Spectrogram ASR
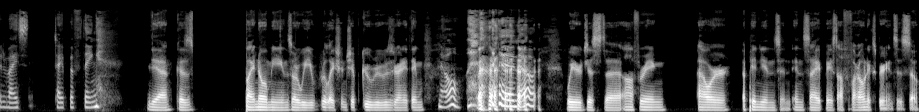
advice type of thing. Yeah, because by no means are we relationship gurus or anything. No. no. We're just uh, offering our opinions and insight based off of our own experiences. So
